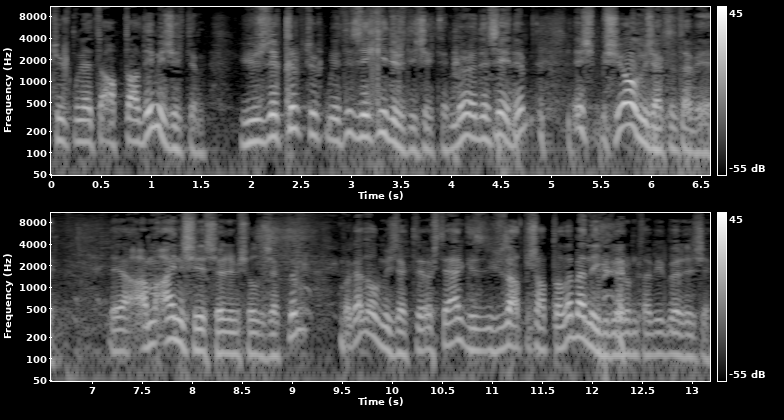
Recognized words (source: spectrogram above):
Türk milleti aptal demeyecektim. Yüzde kırk Türk milleti zekidir diyecektim. Böyle deseydim hiçbir şey olmayacaktı tabii. E, ama aynı şeyi söylemiş olacaktım. Fakat olmayacaktı. İşte herkes yüzde altmış aptala ben de gidiyorum tabii böylece.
